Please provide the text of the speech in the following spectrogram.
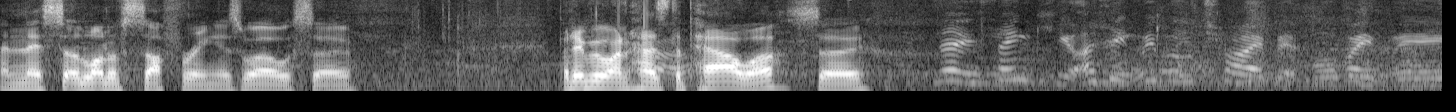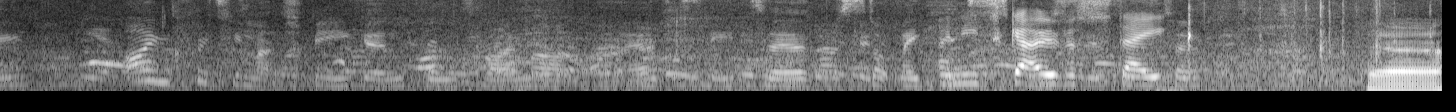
and there's a lot of suffering as well. So, but everyone has the power. So No, thank you. I think we will try a bit more, won't we? I'm pretty much vegan full time, aren't I? I just need to stop making. I need to get over steak. to- yeah, Yeah,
